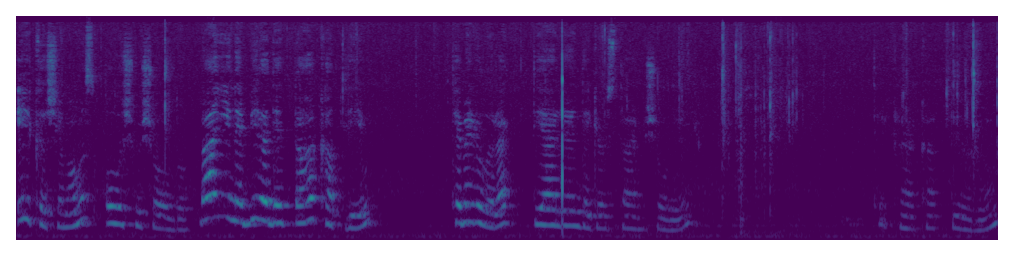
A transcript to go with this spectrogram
İlk aşamamız oluşmuş oldu. Ben yine bir adet daha katlayayım. Temel olarak diğerlerini de göstermiş olayım. Tekrar katlıyorum.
